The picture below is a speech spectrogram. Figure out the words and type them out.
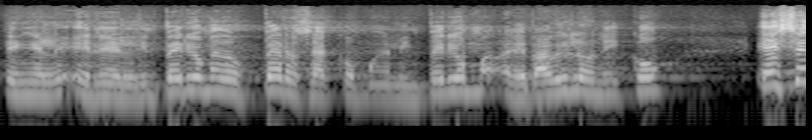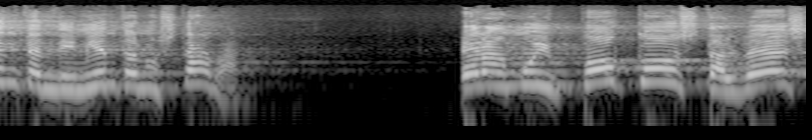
en el, imperio medo-persa como en el imperio eh, babilónico, ese entendimiento no estaba. Eran muy pocos, tal vez,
